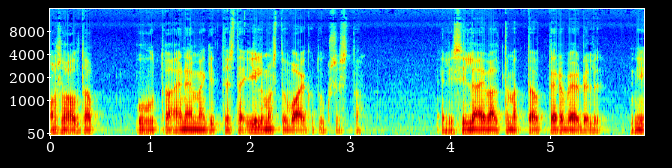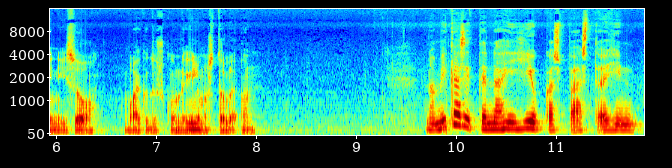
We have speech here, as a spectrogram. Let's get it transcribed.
osalta puhutaan enemmänkin tästä ilmastovaikutuksesta. Eli sillä ei välttämättä ole terveydelle niin iso vaikutus kuin ilmastolle on. No mikä sitten näihin hiukkaspäästöihin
